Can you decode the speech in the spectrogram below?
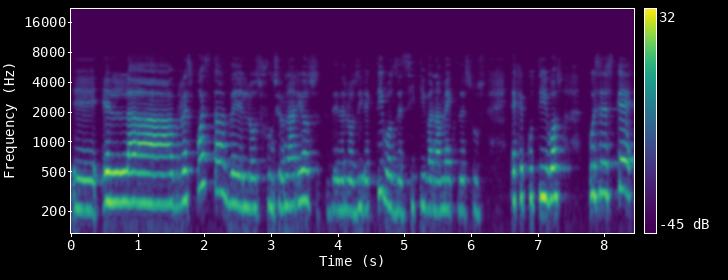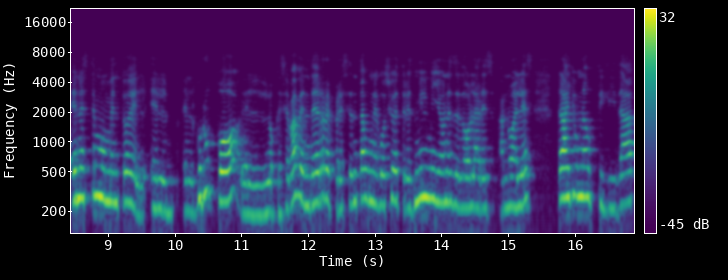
eh, en la respuesta de los funcionarios, de, los directivos de Citibanamex, de sus ejecutivos, pues es que en este momento el, grupo, lo que se va a vender, representa un negocio de 3 mil millones de dólares anuales, trae una utilidad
